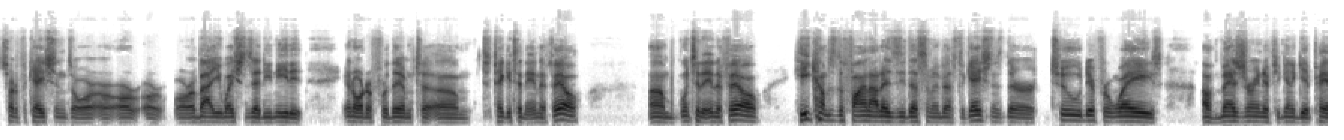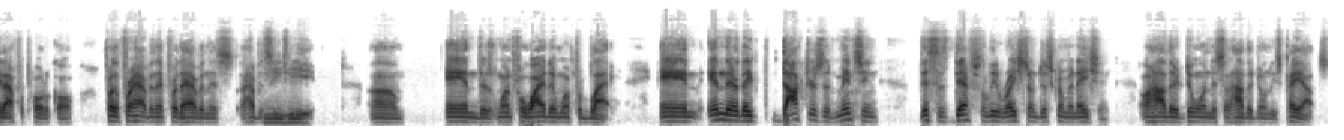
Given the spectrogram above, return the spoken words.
certifications or, or, or, or evaluations that he needed in order for them to um, to take it to the NFL. Um, went to the NFL. He comes to find out as he does some investigations. There are two different ways of measuring if you're going to get paid out for protocol for for having for the having this having mm-hmm. CTE. Um, and there's one for white and one for black. And in there, they doctors have mentioned this is definitely racial discrimination on how they're doing this and how they're doing these payouts.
